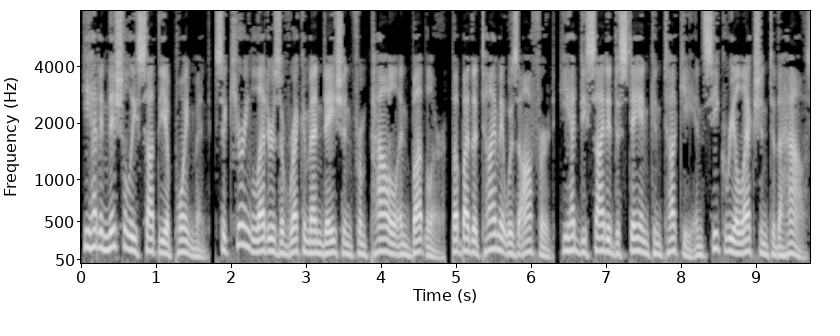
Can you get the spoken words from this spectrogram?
He had initially sought the appointment, securing letters of recommendation from Powell and Butler, but by the time it was offered, he had decided to stay in Kentucky and seek re-election to the House.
